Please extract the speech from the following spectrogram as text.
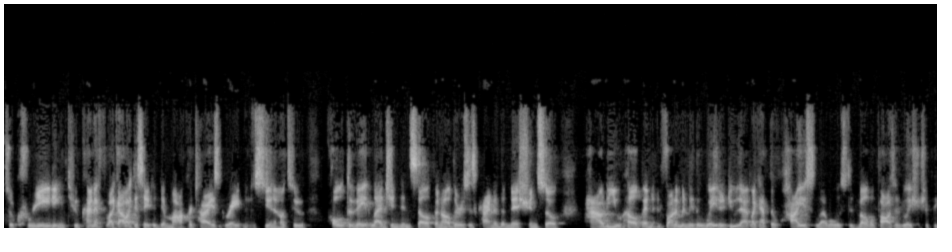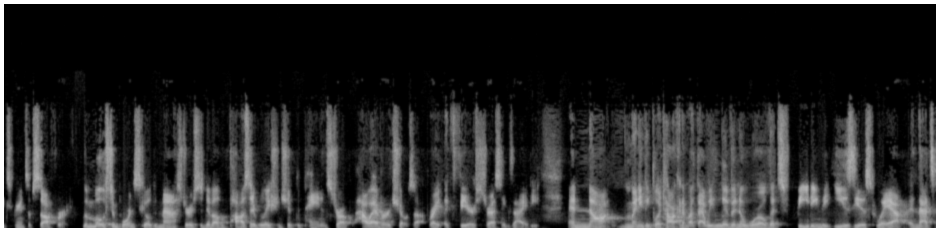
So creating to kind of like I like to say to democratize greatness, you know, to cultivate legend in self and others is kind of the mission. So how do you help? And, fundamentally, the way to do that, like at the highest level, is to develop a positive relationship, the experience of suffering. The most important skill to master is to develop a positive relationship to pain and struggle, however it shows up, right? Like fear, stress, anxiety. And not many people are talking about that. We live in a world that's feeding the easiest way out. And that's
